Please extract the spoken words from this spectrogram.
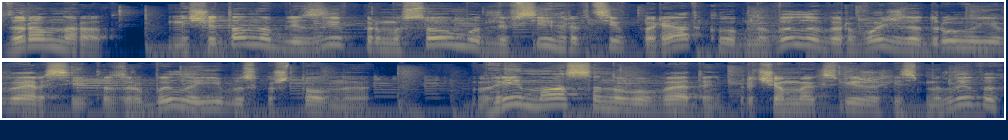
Здоров народ! Нещодавно блізи в примусовому для всіх гравців порядку обновили Overwatch до другої версії та зробили її безкоштовною. В грі маса нововведень, причому як свіжих і сміливих,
